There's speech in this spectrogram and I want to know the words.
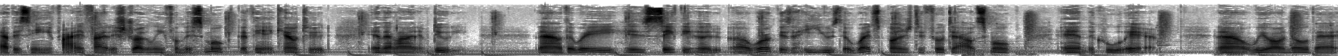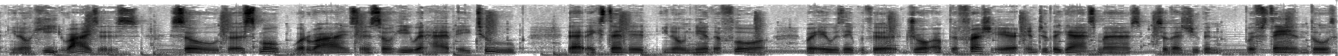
after seeing firefighters struggling from the smoke that they encountered in their line of duty. Now, the way his safety hood uh, worked is that he used a wet sponge to filter out smoke and the cool air. Now, we all know that, you know, heat rises, so the smoke would rise, and so he would have a tube that extended, you know, near the floor where it was able to draw up the fresh air into the gas mask so that you can withstand those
